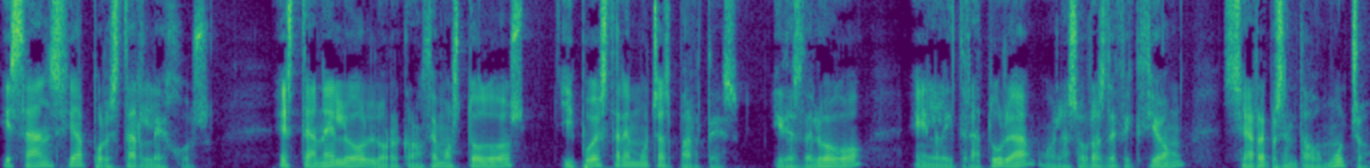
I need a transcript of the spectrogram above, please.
esa ansia por estar lejos. Este anhelo lo reconocemos todos y puede estar en muchas partes, y desde luego, en la literatura o en las obras de ficción se ha representado mucho.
